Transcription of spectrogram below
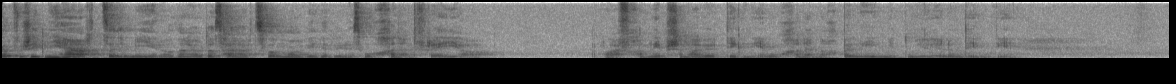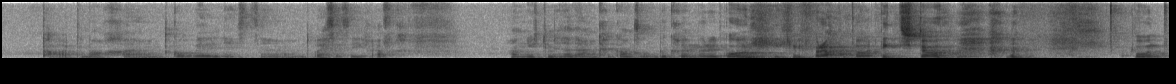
auch verschiedene Herzen in mir, oder? Auch das Herz, das mal wieder ein Wochenende frei hat. Wo einfach am liebsten mal würde irgendwie ein Wochenende nach Berlin mit Muriel und irgendwie Party machen und go Wellness und weiss was ich, einfach an nichts mehr denken, ganz unbekümmert, ohne in Verantwortung zu stehen. und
